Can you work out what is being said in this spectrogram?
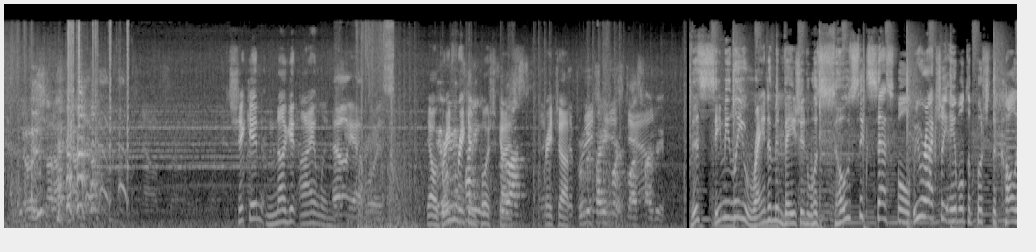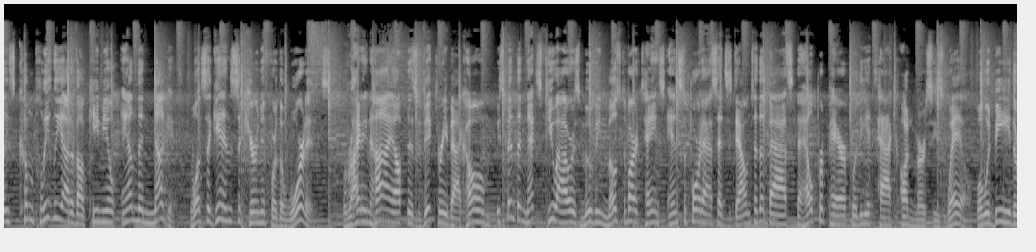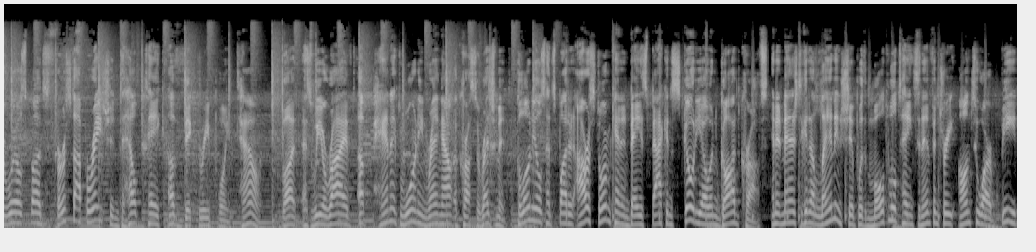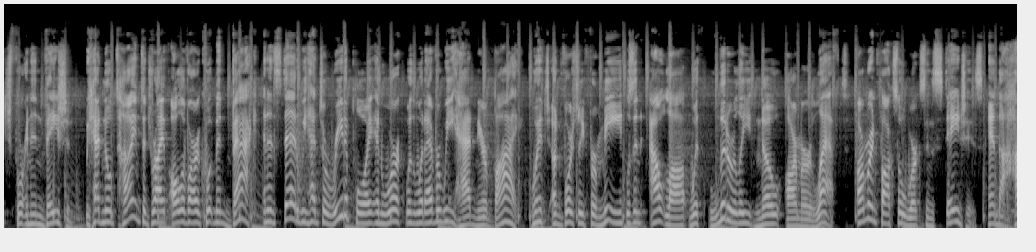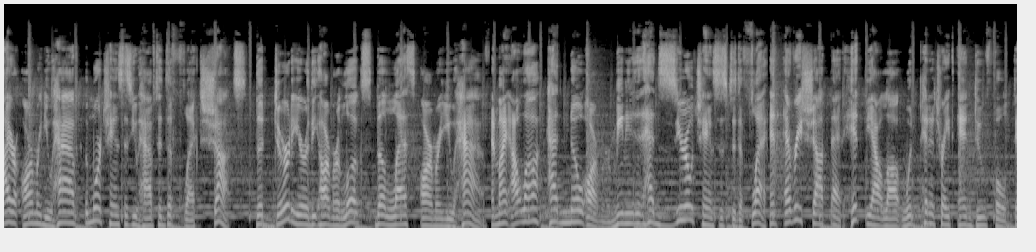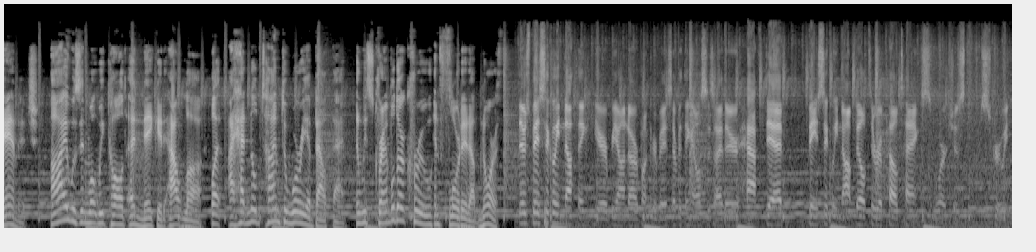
No, shut up. Chicken Nugget Island. Hell yeah, boys. Yo, Hey, great freaking push, guys. last- Great job. We've been fighting for is it for the last five days. This seemingly random invasion was so successful, we were actually able to push the Collies completely out of Alchimio and the Nugget, once again securing it for the Wardens. Riding high off this victory back home, we spent the next few hours moving most of our tanks and support assets down to the Bass to help prepare for the attack on Mercy's Wail, what would be the Royal Spud's first operation to help take a Victory Point town. But as we arrived, a panicked warning rang out across the regiment. Colonials had spotted our storm cannon base back in Scodio and Godcrofts, and had managed to get a landing ship with multiple tanks and infantry onto our beach for an invasion. We had no time to drive all of our equipment back, and instead we had to redeploy and work with whatever we had nearby, which unfortunately for me was an outlaw with literally no armor left. Armor in Foxhole works in stages, and the higher armor you have, the more chances you have to deflect shots. The dirtier the armor looks, the less armor you have. And my outlaw had no armor, meaning it had zero chances to deflect, and every shot that hit the outlaw would penetrate and do full damage. I was in what we called a naked outlaw, but I had no time to worry about that, and we scrambled our crew and floored it up north. There's basically nothing here beyond our bunker base. Everything else is either half dead, basically not built to repel tanks, or just screwy.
